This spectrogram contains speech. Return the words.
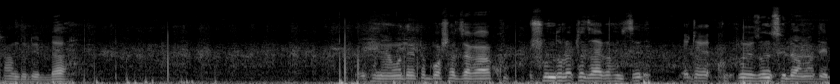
আলহামদুলিল্লাহ। এখানে আমাদের একটা বসার জায়গা, খুব সুন্দর একটা জায়গা হয়েছে। এটা খুব প্রয়োজন ছিল আমাদের।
